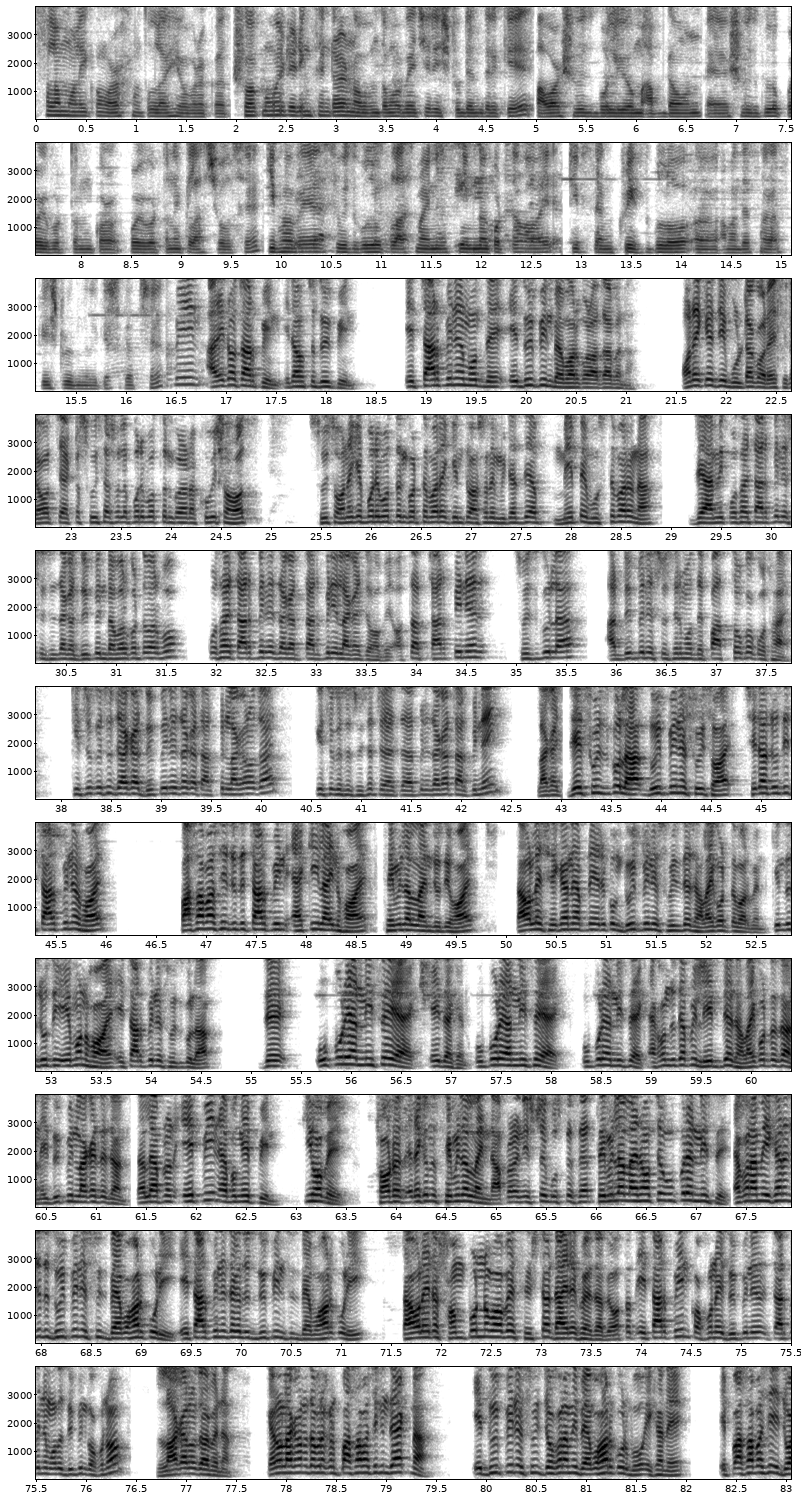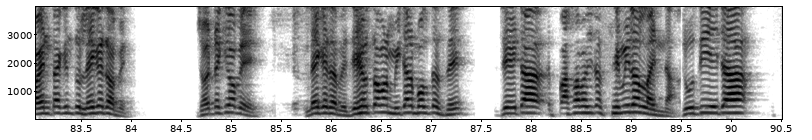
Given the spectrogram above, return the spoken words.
আসসালামু আলাইকুম রহমতুল্লাহি ওবরাকাত। শোয়াক মোবাইল ট্রেডিং সেন্টারের নবমতম ব্যাচের স্টুডেন্টদেরকে power switch volume up down সুইচগুলো পরিবর্তন পরিবর্তনের ক্লাস চলছে। কীভাবে সুইচগুলো প্লাস মাইনাস নির্ণয় করতে হয় টিপস এন্ড ট্রিক্সগুলো আমাদের স্যার আজকে স্টুডেন্টদেরকে শেখাচ্ছে। পিন আর এটাও চার পিন এটা হচ্ছে দুই পিন এই চার পিনের মধ্যে এই দুই পিন ব্যবহার করা যাবে না। অনেকে যে ভুলটা করে, সেটা হচ্ছে একটা সুইচ আসলে পরিবর্তন করাটা খুবই সহজ। সুইচ অনেকে পরিবর্তন করতে পারে, কিন্তু আসলে মিটার দিয়ে মেপে বুঝতে পারে না। যে আমি কোথায় চার পিনের সুইচের জায়গায় দুই পিন ব্যবহার করতে পারব, কোথায় চার পিনের জায়গায় চার পিনে লাগাইতে হবে। অর্থাৎ চার পিনের সুইচগুলা আর দুই পিনের সুইচের মধ্যে পার্থক্য কোথায়? কিছু কিছু জায়গায় দুই পিনের জায়গায় চার পিন লাগানো যায়, কিছু কিছু সুইচের চার পিনের জায়গায় চার পিনেই লাগাই। যে সুইচগুলা দুই পিনের সুইচ হয়, সেটা যদি চার পিনের হয়, পাশাপাশি যদি চার পিন একই লাইন হয় সেমিলার লাইন যদি হয়, তাহলে সেখানে আপনি এরকম দুই পিনের সুইচ দিয়ে ঝালাই করতে পারবেন। কিন্তু যদি এমন হয়, এই চার পিনের সুইচগুলা যে উপরে আর নিচে এক, এই দেখেন, উপরে আর নিচে এক উপরে আর নিচে এক। এখন যদি আপনি লিড দিয়ে ঝালাই করতে চান, এই দুই পিন লাগাইতে চান, তাহলে আপনার এ পিন এবং এ পিন কি হবে? শর্ট এটা কিন্তু সেমিলার লাইন না, আপনারা নিশ্চয়ই বুঝতেছেন। সেমিলার লাইন হচ্ছে উপরে আর নিচে। এখন আমি এখানে যদি দুই পিনের সুইচ ব্যবহার করি, এই চার পিনের জায়গায় যদি দুই পিন সুইচ ব্যবহার করি, তাহলে এটা সম্পূর্ণভাবে সুইচটা ডাইরেক্ট হয়ে যাবে। অর্থাৎ এই চার পিন কখনো এই দুই পিনের চার পিনের মধ্যে দুই পিন কখনো লাগানো যাবে না। কেন লাগানো যাবে না? কারণ পাশাপাশি কিন্তু এক না। এই দুই পিনের সুইচ যখন আমি ব্যবহার করব এখানে, এই পাশাপাশি এই জয়েন্টটা কিন্তু লেগে যাবে। জয়েন্টটা কি হবে? লেগে যাবে। যেহেতু আমার মিটার বলতেছে যে এটা পাশাপাশি এটা সেমিলার লাইন না। যদি এটা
